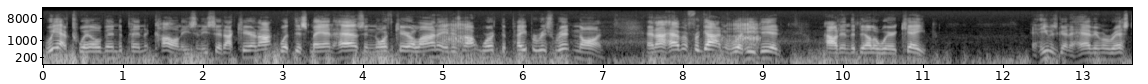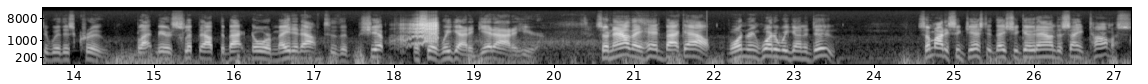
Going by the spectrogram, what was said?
We have 12 independent colonies, and he said, I care not what this man has in North Carolina. It is not worth the paper it's written on. And I haven't forgotten what he did out in the Delaware Cape. And he was going to have him arrested with his crew. Blackbeard slipped out the back door, made it out to the ship, and said, we got to get out of here. So now they head back out, wondering what are we going to do? Somebody suggested they should go down to St. Thomas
